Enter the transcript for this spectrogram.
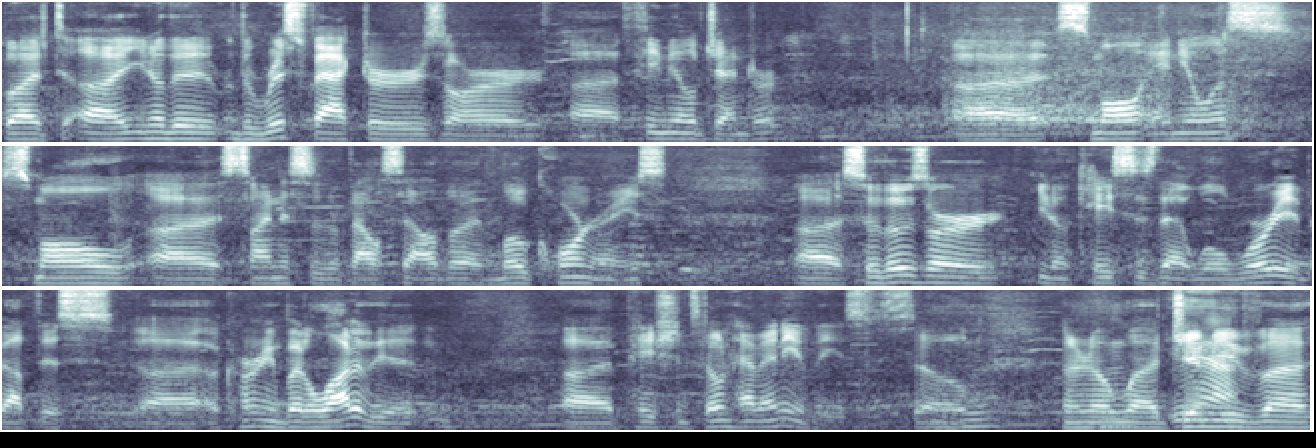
But uh, you know, the the risk factors are uh, female gender, uh, small annulus, small sinuses of Valsalva, and low coronaries. Uh, so those are you know cases that will worry about this uh, occurring, but a lot of the uh, patients don't have any of these. So mm-hmm. I don't know, uh, Jim, yeah. you've uh,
